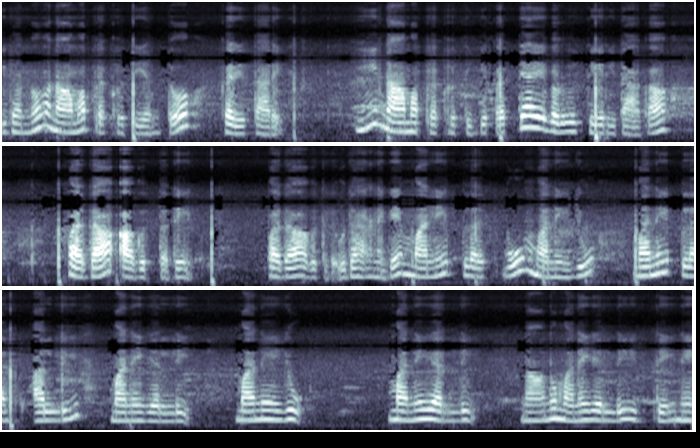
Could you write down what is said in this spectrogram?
ಇದನ್ನು ನಾಮ ಪ್ರಕೃತಿ ಎಂದು ಕರೆಯುತ್ತಾರೆ ಈ ನಾಮ ಪ್ರಕೃತಿಗೆ ಪ್ರತ್ಯಯಗಳು ಸೇರಿದಾಗ ಪದ ಆಗುತ್ತದೆ ಪದ ಆಗುತ್ತದೆ ಉದಾಹರಣೆಗೆ, ಮನೆ ಪ್ಲಸ್ ಉ ಮನೆಯು, ಮನೆ ಪ್ಲಸ್ ಅಲ್ಲಿ ಮನೆಯಲ್ಲಿ, ಮನೆಯು, ಮನೆಯಲ್ಲಿ, ನಾನು ಮನೆಯಲ್ಲಿ ಇದ್ದೇನೆ.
